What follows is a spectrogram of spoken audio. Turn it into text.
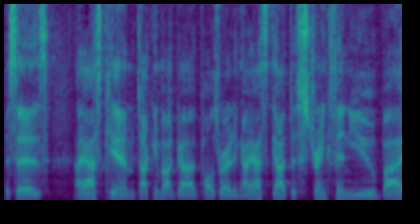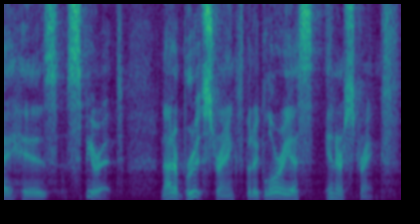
It says, I ask him, talking about God, Paul's writing, I ask God to strengthen you by his spirit, not a brute strength, but a glorious inner strength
